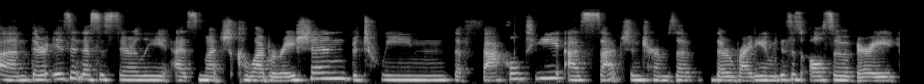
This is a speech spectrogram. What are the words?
um, there isn't necessarily as much collaboration between the faculty as such in terms of their writing. I mean, this is also a very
